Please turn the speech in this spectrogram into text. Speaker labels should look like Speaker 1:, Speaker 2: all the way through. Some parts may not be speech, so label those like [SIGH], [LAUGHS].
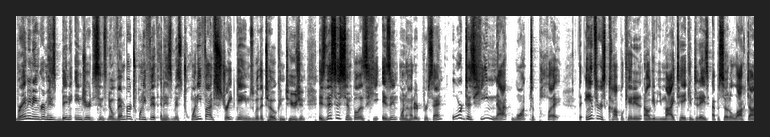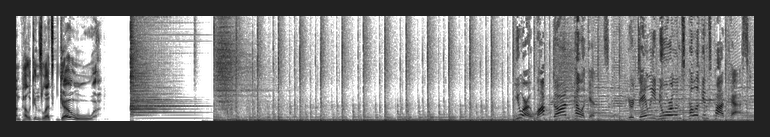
Speaker 1: Brandon Ingram has been injured since November 25th and has missed 25 straight games with a toe contusion. Is this as simple as he isn't 100%, or does he not want to play? The answer is complicated, and I'll give you my take in today's episode of Locked On Pelicans. Let's go!
Speaker 2: You are Locked On Pelicans, your daily New Orleans Pelicans podcast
